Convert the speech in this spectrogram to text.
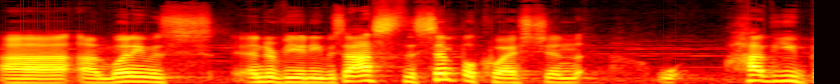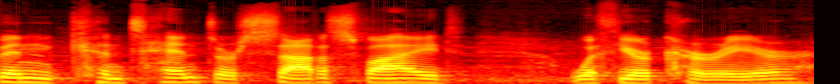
Uh, and when he was interviewed, he was asked the simple question Have you been content or satisfied with your career?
